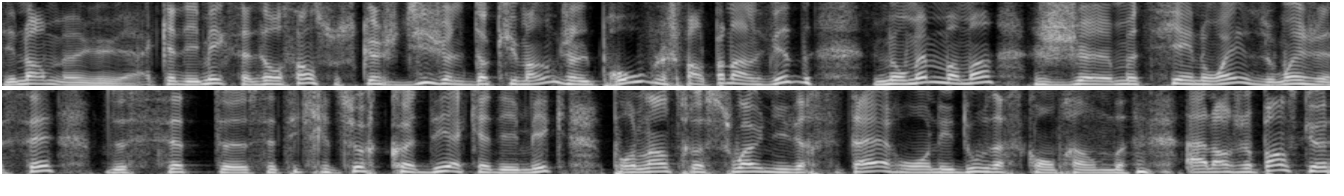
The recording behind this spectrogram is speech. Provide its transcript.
des normes euh, académiques, c'est-à-dire au sens où ce que je dis, je le documente, je le prouve, là, je parle pas dans le vide, mais au même moment, je me tiens loin, du moins j'essaie, de cette, cette écriture codée académique pour l'entre-soi universitaire où on est 12 à se comprendre. Alors je pense que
